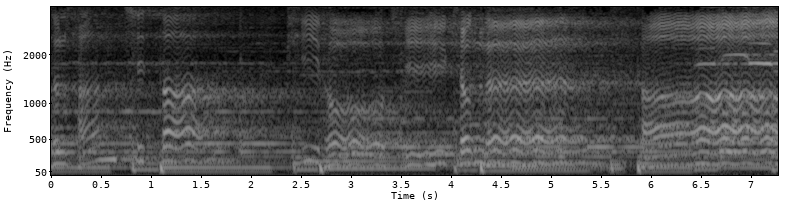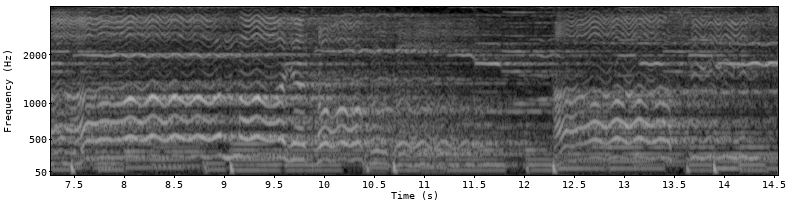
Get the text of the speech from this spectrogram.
전사들 한치 따 피로 지켰네. 아 나의 조국은 다시 잃지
